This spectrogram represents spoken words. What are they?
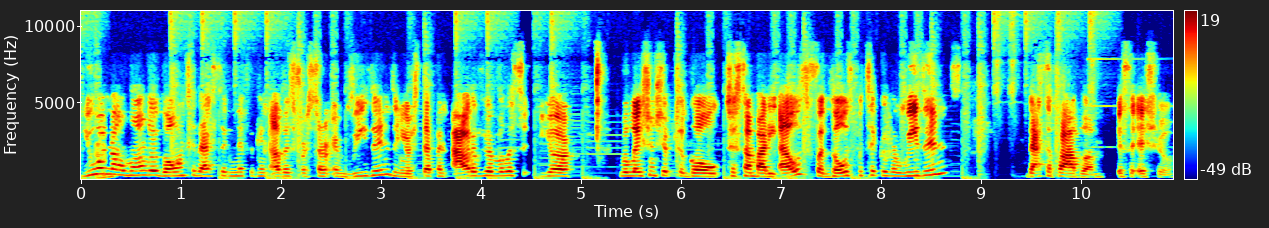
you are mm-hmm. no longer going to that significant others for certain reasons, and you're stepping out of your your relationship to go to somebody else for those particular reasons, that's a problem. It's an issue.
